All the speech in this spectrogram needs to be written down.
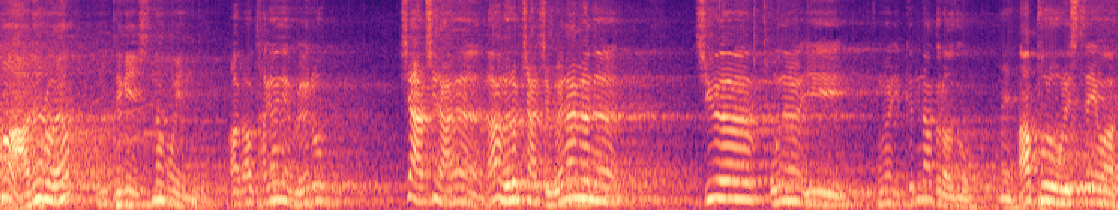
형안 외로워요? 오늘 되게 신나 보이는데. 아, 나 당연히 외롭지 않지 나는. 난 외롭지 않지. 왜냐면은 지금 오늘 이 공연이 끝나더라도 네. 앞으로 우리 스테이와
